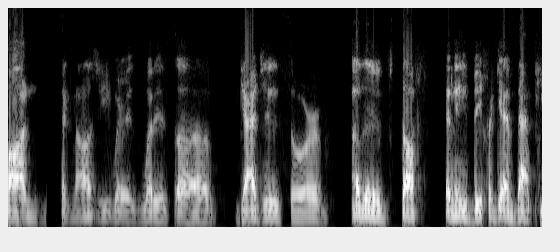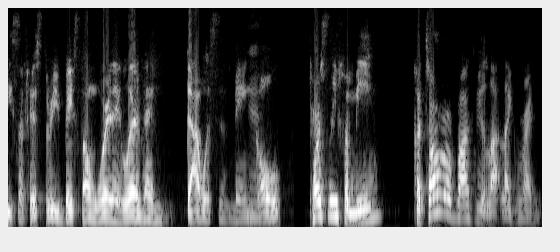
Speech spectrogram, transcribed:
on technology, whereas what is uh gadgets or other stuff, and they, they forget that piece of history based on where they live, and that was his main yeah. goal. Personally, for me, Kotaro reminds me a lot like Ren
